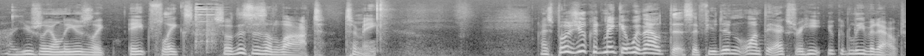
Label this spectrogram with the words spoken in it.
I usually only use like eight flakes, so this is a lot to me. I suppose you could make it without this. If you didn't want the extra heat, you could leave it out.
